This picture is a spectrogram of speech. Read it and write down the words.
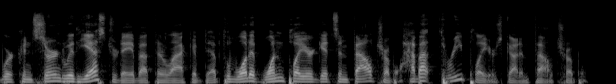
were concerned with yesterday about their lack of depth. What if one player gets in foul trouble? How about three players got in foul trouble?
